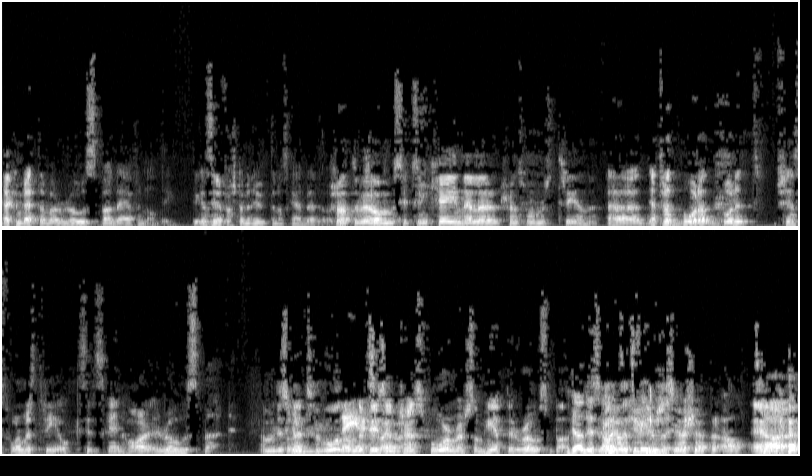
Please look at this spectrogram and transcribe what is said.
Jag kan berätta vad Rosebud är för någonting. Vi kan se den första minuten och så kan jag berätta vad. Pratar vi om Citizen Kane eller Transformers 3 nu? Eh, jag tror att båda, både Transformers 3 och Citizen Kane har Rosebud. Ja, men det skulle inte förvåna om det jag finns en skojar. Transformers som heter Rosebud. Ja, det Jag ska har vara inte filmen så jag köper allt. Ja.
